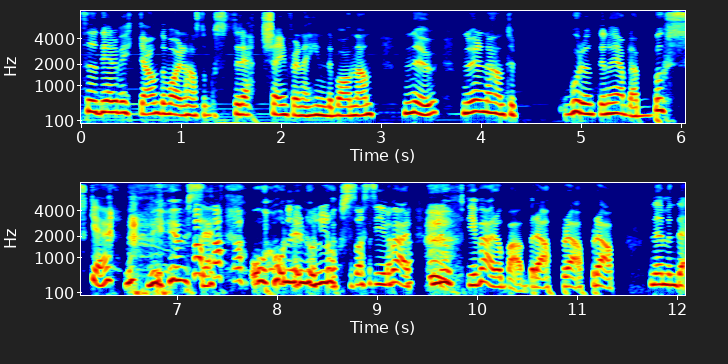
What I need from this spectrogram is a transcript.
Tidigare i veckan då var det när han stod och stretchade inför den här hinderbanan. Nu, nu är det när han typ går runt i någon jävla buske vid huset och håller i något låtsasgevär, luftgevär och bara brapp, brapp, brapp. Nej men det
